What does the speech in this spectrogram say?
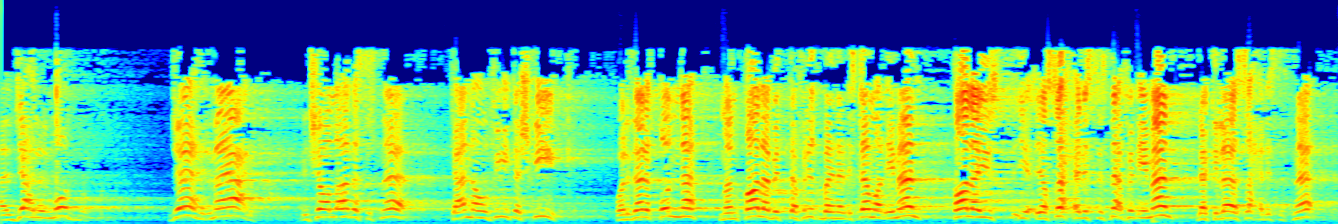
الجهل المطبق جاهل ما يعرف. إن شاء الله هذا استثناء كأنه فيه تشكيك. ولذلك قلنا من قال بالتفريق بين الإسلام والإيمان قال يصح الاستثناء في الإيمان لكن لا يصح الاستثناء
